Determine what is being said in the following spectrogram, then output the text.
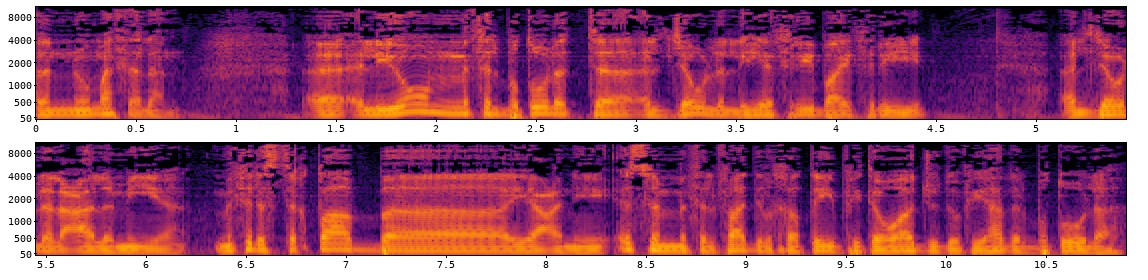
إنه مثلا اليوم مثل بطولة الجولة اللي هي 3 باي 3 الجولة العالمية مثل استقطاب آه، يعني اسم مثل فادي الخطيب في تواجده في هذه البطولة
